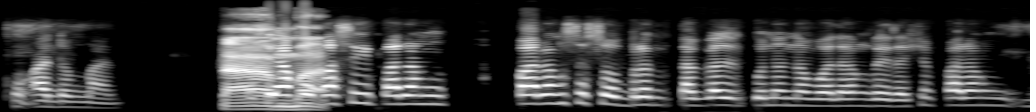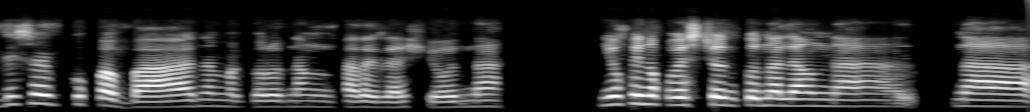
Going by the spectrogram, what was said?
kung ano man. Kasi ako Tama. kasi parang parang sa sobrang tagal ko na nawalang relasyon, parang deserve ko pa ba na magkaroon ng karelasyon na yung kino-question ko na lang na na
